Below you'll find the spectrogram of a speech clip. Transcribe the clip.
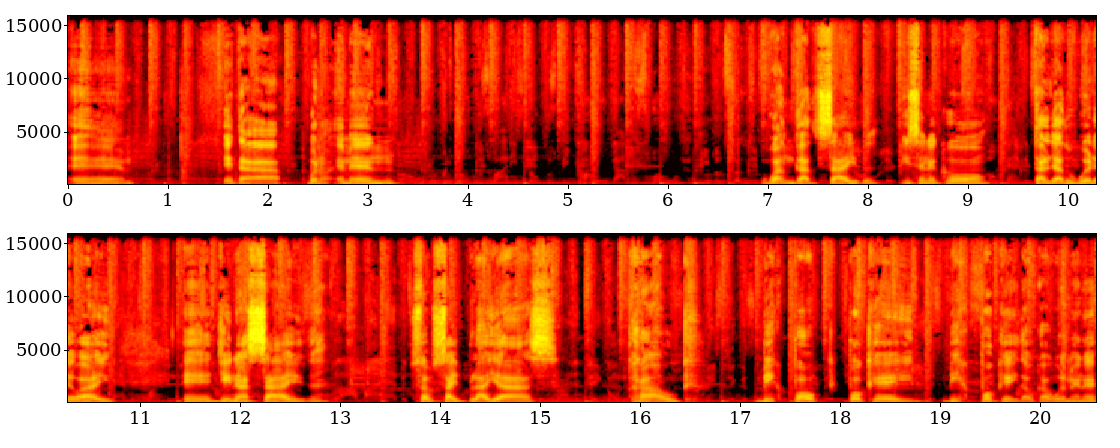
eh, eta, bueno, hemen One God Side izeneko taldea dugu ere bai, e, Gina Side, Southside Playas, Hawk, Big Pok, Pokey, Big Pokey daukagu hemen, eh?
